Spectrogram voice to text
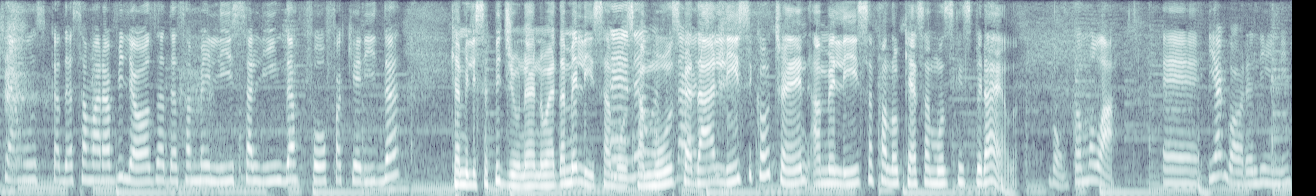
Que é a música dessa maravilhosa, dessa Melissa linda, fofa, querida. que a Melissa pediu, né? Não é da Melissa a É, música. não, a é música é da. Alice Coltrane. A Melissa falou que essa música inspira ela. Bom, vamos lá. É, e agora, Aline?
